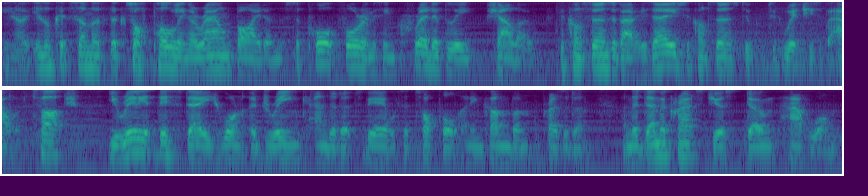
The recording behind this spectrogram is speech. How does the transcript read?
You know, you look at some of the soft polling around Biden, the support for him is incredibly shallow. The concerns about his age, the concerns to, to which he's out of touch. You really, at this stage, want a dream candidate to be able to topple an incumbent president. And the Democrats just don't have one.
